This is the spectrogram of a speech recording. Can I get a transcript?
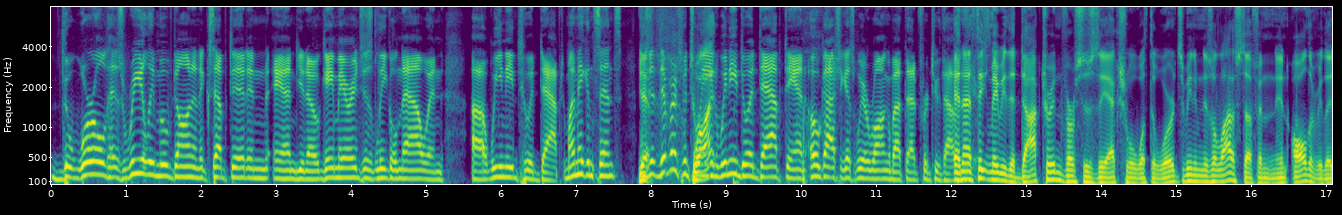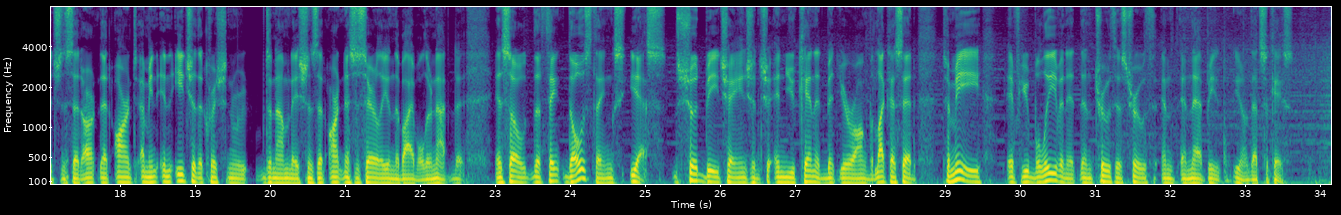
the world has really moved on and accepted and and you know gay marriage is legal now and uh, we need to adapt. Am I making sense? There's Yeah. a difference between Well, I- we need to adapt and oh gosh, I guess we were wrong about that for 2000. And I years. think maybe the doctrine versus the actual what the words mean. I mean, there's a lot of stuff in, in all the religions that aren't that aren't. I mean, in each of the Christian denominations that aren't necessarily in the Bible. They're not. And so the thing, those things, yes, should be changed, and sh- and you can admit you're wrong. But like I said, to me, if you believe in it, then truth is truth, and and that be you know that's the case.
